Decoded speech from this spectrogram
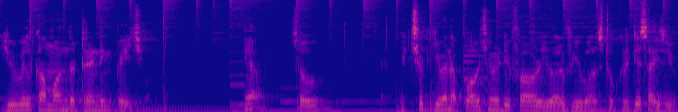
you will come on the trending page. Yeah so it should give an opportunity for your viewers to criticize you.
